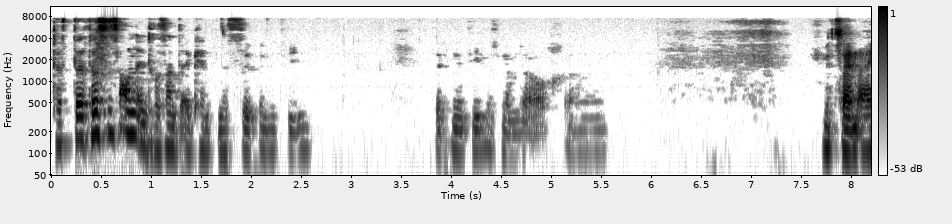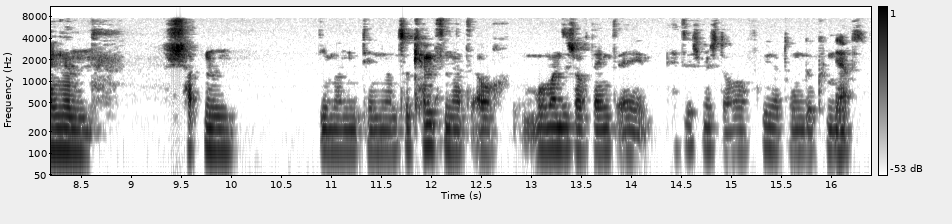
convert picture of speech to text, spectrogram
das, das, das, ist auch eine interessante Erkenntnis. Definitiv. Definitiv ist man da auch äh, mit seinen eigenen Schatten, die man, mit denen man zu kämpfen hat, auch, wo man sich auch denkt, ey, hätte ich mich doch früher drum gekümmert. Ja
